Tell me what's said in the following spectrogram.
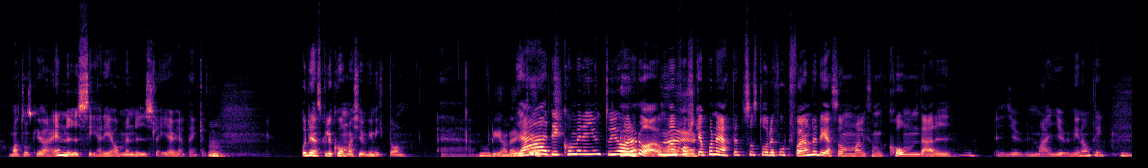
om att hon ska göra en ny serie om en ny Slayer helt enkelt. Mm. och den skulle komma 2019. Och det ju Ja, gjort. det kommer det ju inte att göra då. Om man forskar på nätet så står det fortfarande det som man liksom kom där i ju, maj, juni någonting. Mm.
